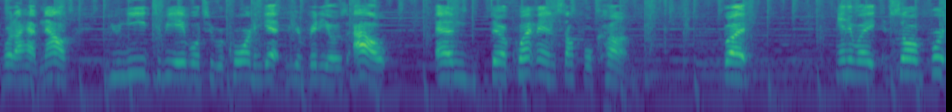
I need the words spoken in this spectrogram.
what I have now, you need to be able to record and get your videos out, and the equipment and stuff will come. But anyway, so for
